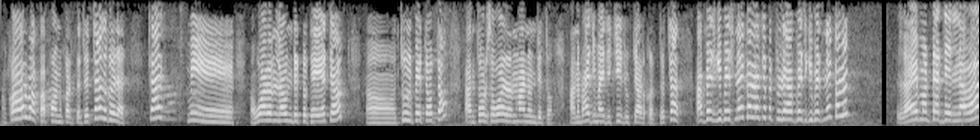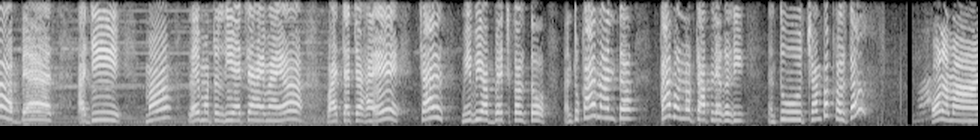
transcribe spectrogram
कर बापा फोन करते ते. चल घरात. चल. मी वरण लावून देतो ते याच्यावर. चूल पेटवतो आणि थोडंसं वरण मानून देतो. आणि भाजी माझी चिरू चार करतो. चल. अभ्यास गिभ्यास नाही करायचं का तुला? अभ्यास गिभ्यास नाही करत? लय मोठा दिल लावा अभ्यास. आजी मग लय मोठं लिहायचं आहे माया. वाचायचं आहे. चल मी बी अभ्यास करतो. आणि तू काय मानतो? काय बनवतो आपल्या घरी? तू स्वयंपाक करतो? हो ना माय.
